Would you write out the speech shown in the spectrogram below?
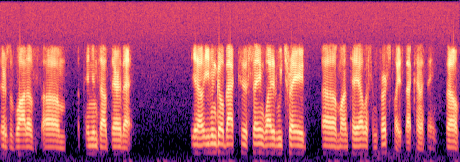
there's a lot of um, opinions out there that you know even go back to saying why did we trade uh, Monta Ellis in the first place, that kind of thing. So,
